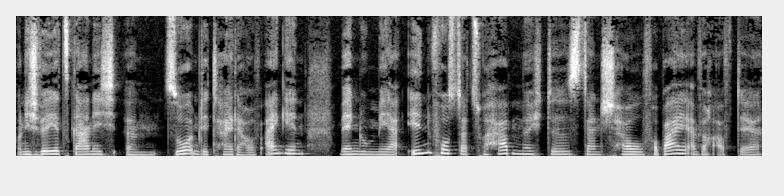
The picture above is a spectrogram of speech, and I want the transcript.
Und ich will jetzt gar nicht ähm, so im Detail darauf eingehen. Wenn du mehr Infos dazu haben möchtest, dann schau vorbei einfach auf der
